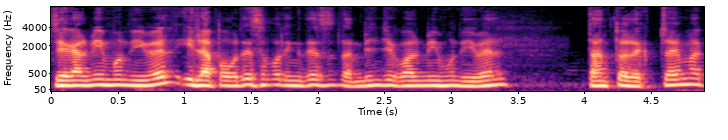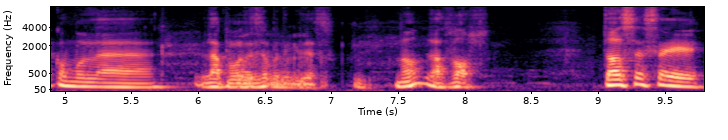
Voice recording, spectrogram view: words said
llega al mismo nivel y la pobreza por ingreso también llegó al mismo nivel, tanto la extrema como la, la pobreza por ingreso, ¿no? Las dos. Entonces, eh,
